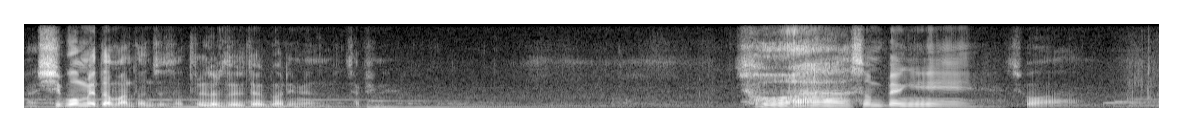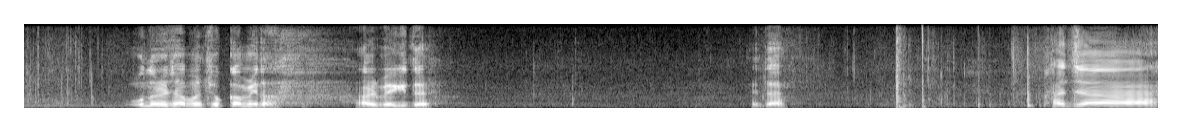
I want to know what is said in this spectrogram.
한 15m만 던져서 덜덜덜덜거리면 잡히네 좋아 썸뱅이. 좋아. 오늘 잡은 조과입니다 알배기들. 일단 가자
